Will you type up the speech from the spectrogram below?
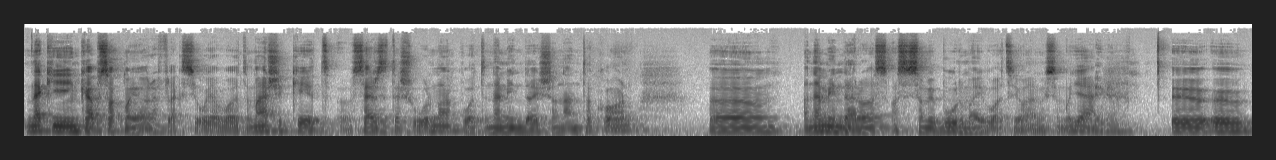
Neki inkább szakmai reflexiója volt. A másik két szerzetes úrnak volt a Neminda és a Nantakorn. A Nemindáról azt, azt hiszem, hogy burmai volt, jól emlékszem, ugye? Igen. Ő, ő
